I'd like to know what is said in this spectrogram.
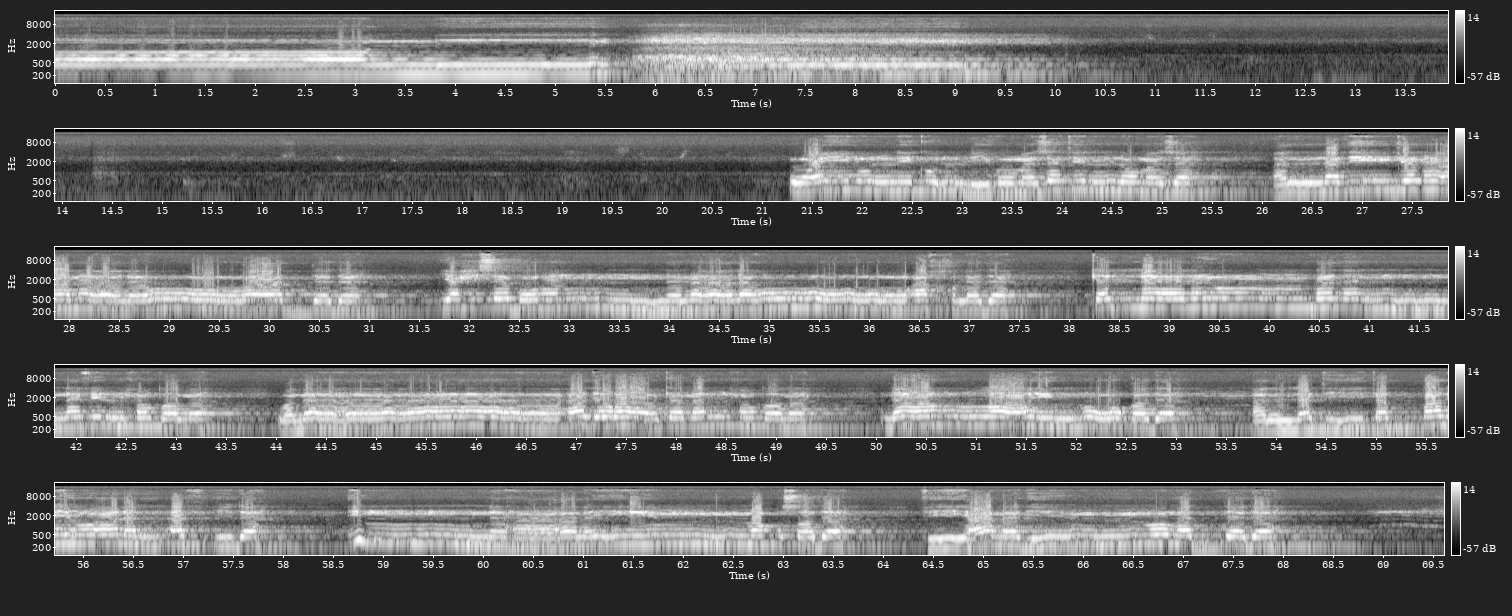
لكل همزة لمزة الذي جمع مالا وعدده يحسب أن ماله أخلده كلا لينبذن في الحطمة وما أدراك ما الحطمة نار الله الموقدة التي تطلع على الأفئدة. إنها عليهم مقصدة في عمد ممددة.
